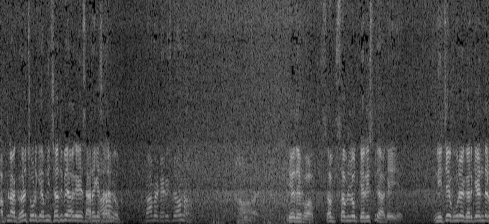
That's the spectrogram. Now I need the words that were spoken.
अपना घर छोड़ के अपनी छत पे आ गए सारे के सारे लोग। कहाँ पे टेरिस पे आओ ना? हाँ ये देखो आप सब सब लोग टेरिस पे आ गए हैं। नीचे पूरे घर के अंदर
